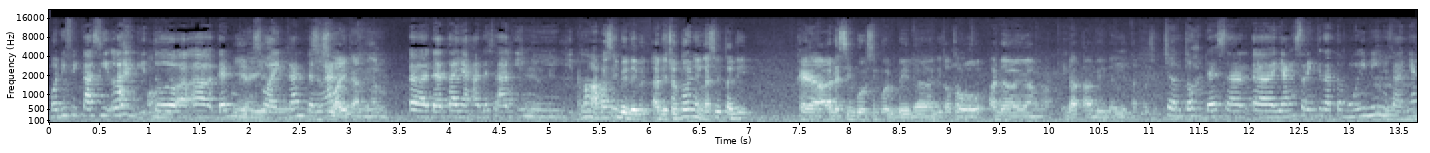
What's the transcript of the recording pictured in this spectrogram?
modifikasi lah gitu Oh, uh, uh, dan Iya, iya, menyesuaikan iya. dengan Disesuaikan dengan uh, data yang ada saat Oke, ini. Gitu. Emang apa sih beda? Ada contohnya nggak sih tadi? Kayak ada simbol-simbol beda gitu atau ada yang data beda gitu? Contoh dasar eh, yang sering kita temui ini Hmm. misalnya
